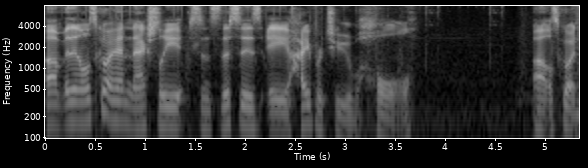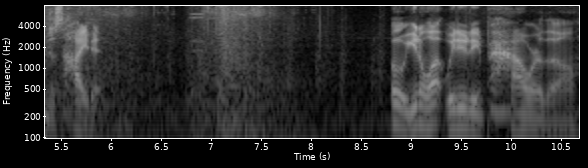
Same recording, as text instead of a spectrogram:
Um, and then let's go ahead and actually, since this is a hypertube hole, uh, let's go ahead and just hide it. Oh, you know what? We do need power, though.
